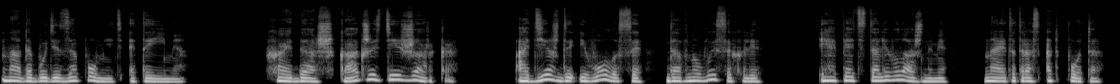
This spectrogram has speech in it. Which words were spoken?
Надо будет запомнить это имя. Хайдаш, как же здесь жарко. Одежды и волосы давно высохли и опять стали влажными, на этот раз от пота.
